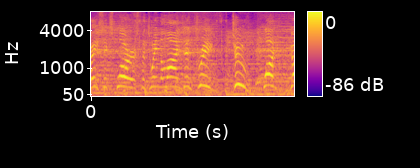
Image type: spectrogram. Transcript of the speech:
Space Explorers between the lines in three, two, one, go!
